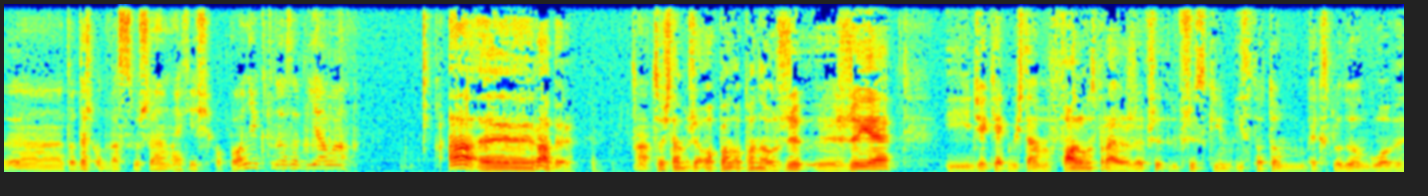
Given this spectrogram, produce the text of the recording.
E, to też od was słyszałem o jakiejś oponie, która zabijała. A, e, Rubber. A, Coś tam, że opon, oponą ży, żyje i dzięki jakimś tam falom sprawia, że wszy, wszystkim istotom eksplodują głowy.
